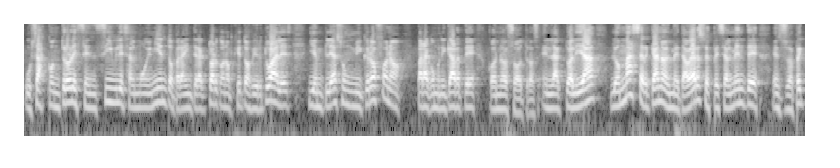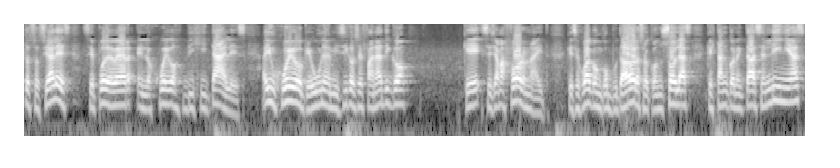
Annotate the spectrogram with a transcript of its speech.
usas controles sensibles al movimiento para interactuar con objetos virtuales y empleas un micrófono para comunicarte con nosotros. En la actualidad, lo más cercano al metaverso, especialmente en sus aspectos sociales, se puede ver en los juegos digitales. Hay un juego que uno de mis hijos es fanático que se llama Fortnite, que se juega con computadoras o consolas que están conectadas en líneas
